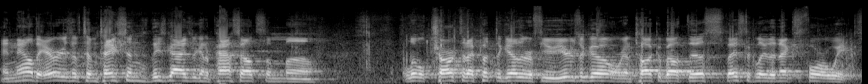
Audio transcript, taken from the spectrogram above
and now the areas of temptation. These guys are going to pass out some uh, little charts that I put together a few years ago. We're going to talk about this basically the next four weeks.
